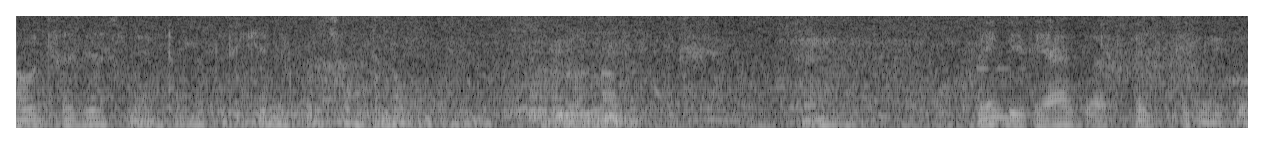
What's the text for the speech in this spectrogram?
I would suggest we don't take any questions, no? We don't know. Maybe they ask us first thing we go.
